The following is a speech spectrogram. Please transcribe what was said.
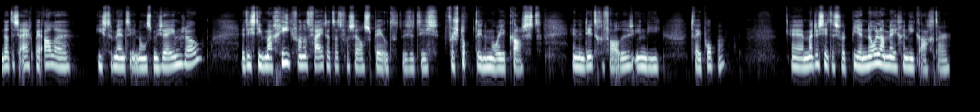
Dat is eigenlijk bij alle instrumenten in ons museum zo. Het is die magie van het feit dat het vanzelf speelt. Dus het is verstopt in een mooie kast. En in dit geval dus in die twee poppen. Uh, maar er zit een soort pianola-mechaniek achter.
